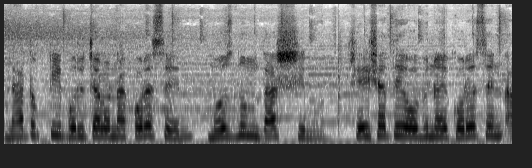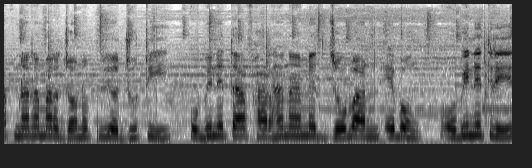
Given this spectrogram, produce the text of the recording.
নাটকটি পরিচালনা করেছেন মজনুম দাস সিমন সেই সাথে অভিনয় করেছেন আপনার আমার জনপ্রিয় জুটি অভিনেতা ফারহান আহমেদ জোবান এবং অভিনেত্রী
